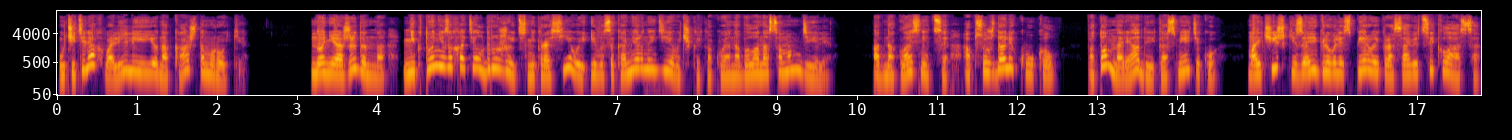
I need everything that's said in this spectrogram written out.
Учителя хвалили ее на каждом уроке. Но неожиданно никто не захотел дружить с некрасивой и высокомерной девочкой, какой она была на самом деле. Одноклассницы обсуждали кукол, потом наряды и косметику. Мальчишки заигрывали с первой красавицей класса,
